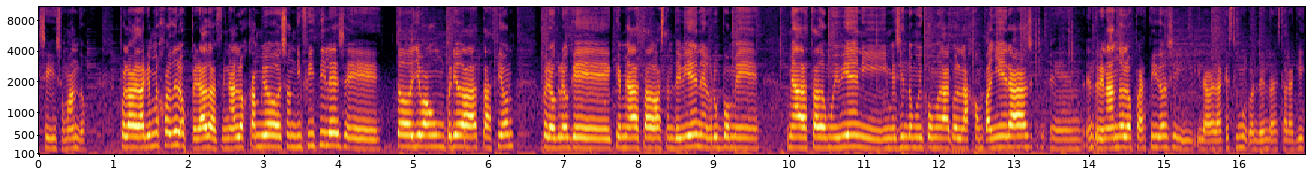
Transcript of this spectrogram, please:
seguir sumando. Pues la verdad que mejor de lo esperado, al final los cambios son difíciles, eh, todo lleva un periodo de adaptación, pero creo que, me ha adaptado bastante bien, el grupo me, ha adaptado muy bien y, me siento muy cómoda con las compañeras, entrenando los partidos y, la verdad que estoy muy contenta de estar aquí.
